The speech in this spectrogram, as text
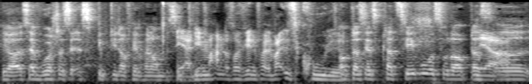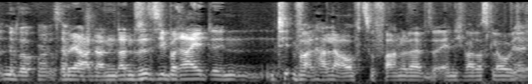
ja, ist ja wurscht, es, es gibt ihnen auf jeden Fall noch ein bisschen Ja, die Kick. machen das auf jeden Fall, weil ist cool. Ob das jetzt Placebo ist oder ob das Ja. äh, eine Wirkung ist ja, Ja, dann, dann sind sie bereit, in die Valhalla aufzufahren oder so ähnlich war das, glaube ich. Ja, ja.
